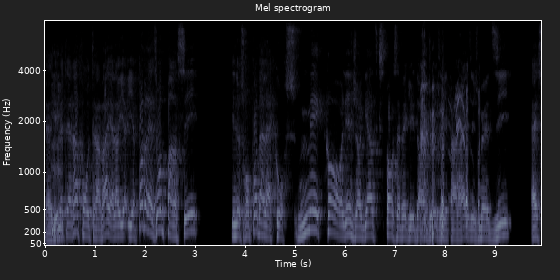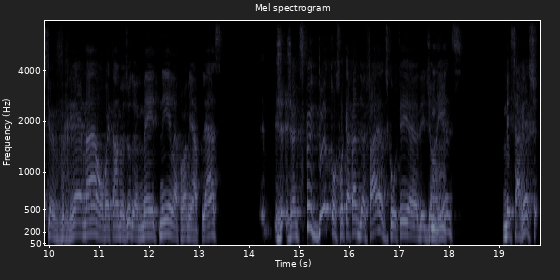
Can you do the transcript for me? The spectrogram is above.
Euh, les mm-hmm. vétérans font le travail. Alors, il n'y a, pas de raison de penser qu'ils ne seront pas dans la course. Mais, Colin, je regarde ce qui se passe avec les Dodgers et les Padres et je me dis, est-ce que vraiment on va être en mesure de maintenir la première place? J'ai un petit peu de doute qu'on soit capable de le faire du côté euh, des mm-hmm. Giants, mais ça reste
